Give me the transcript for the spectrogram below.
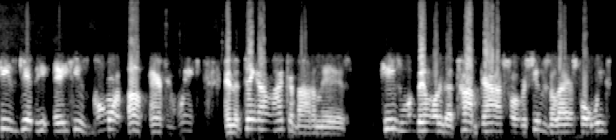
He's getting he, he's going up every week, and the thing I like about him is he's been one of the top guys for receivers the last four weeks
